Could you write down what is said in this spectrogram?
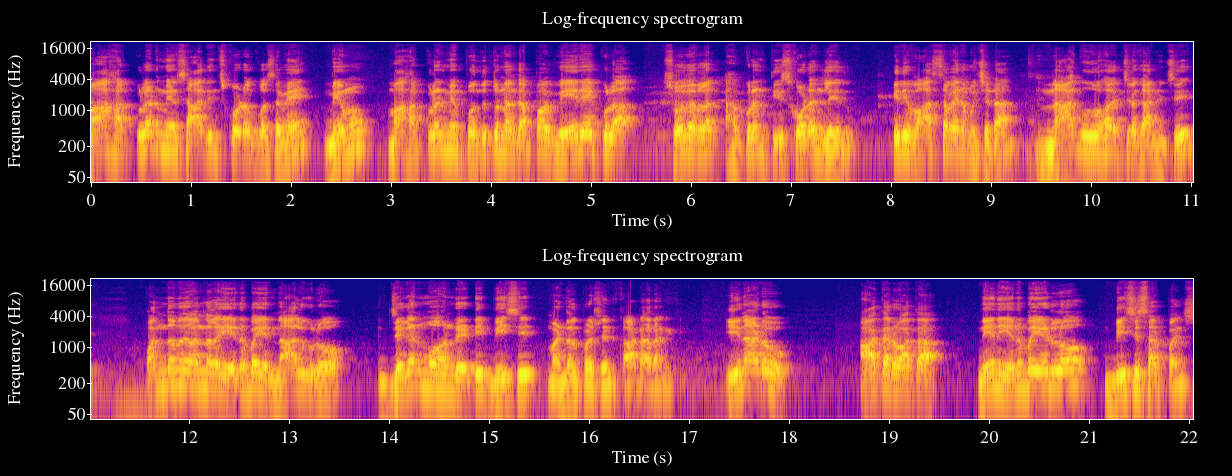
మా హక్కులను మేము సాధించుకోవడం కోసమే మేము మా హక్కులను మేము పొందుతున్నాం తప్ప వేరే కుల సోదరుల హక్కులను తీసుకోవడం లేదు. ఇది వాస్తవమైన ముచ్చట. నాకు ఊహ వచ్చిన కాడి నుంచి పంతొమ్మిది వందల ఎనభై నాలుగులో జగన్మోహన్ రెడ్డి బీసీ మండల్ ప్రెసిడెంట్ కాటారానికి. ఈనాడు ఆ తర్వాత నేను ఎనభై ఏడులో బీసీ సర్పంచ్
